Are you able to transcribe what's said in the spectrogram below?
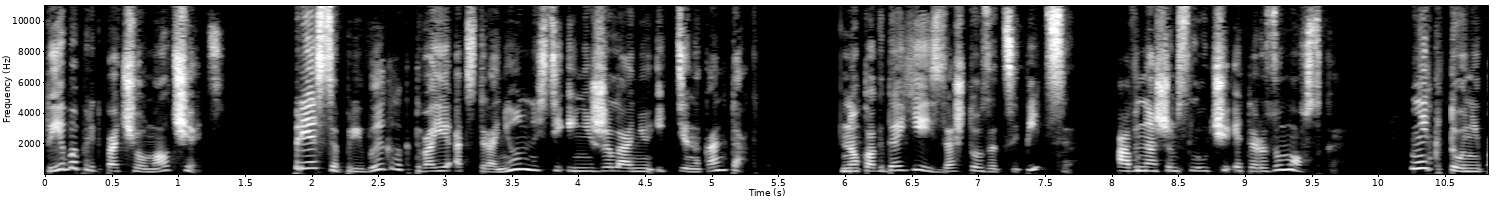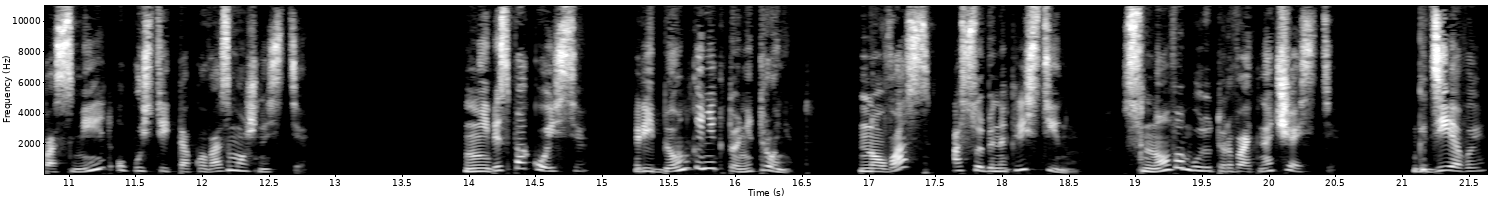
ты бы предпочел молчать. Пресса привыкла к твоей отстраненности и нежеланию идти на контакт. Но когда есть за что зацепиться, а в нашем случае это Разумовская, никто не посмеет упустить такой возможности. Не беспокойся, Ребенка никто не тронет. Но вас, особенно Кристину, снова будут рвать на части. Где вы?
